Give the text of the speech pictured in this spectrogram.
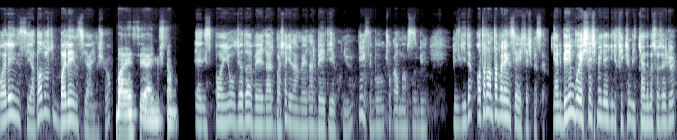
Valencia. Daha doğrusu Valencia'ymış o. Valencia'ymış tamam. E, İspanyolca'da V'ler, başa gelen V'ler B diye okunuyor. Neyse bu çok anlamsız bir bilgiydi. Atalanta Valencia eşleşmesi. Yani benim bu eşleşmeyle ilgili fikrim ilk kendime söz veriyorum.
